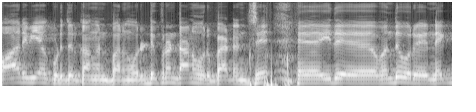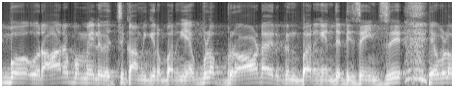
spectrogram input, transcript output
பார்வையாக கொடுத்துருக்காங்கன்னு பாருங்கள் ஒரு டிஃப்ரெண்ட்டான ஒரு பேட்டர்ன்ஸு இது வந்து ஒரு நெக் போ ஒரு ஆர பொம்மையில் வச்சு காமிக்கிறோம் பாருங்கள் எவ்வளோ ப்ராடாக இருக்குன்னு பாருங்கள் இந்த டிசைன்ஸு எவ்வளோ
